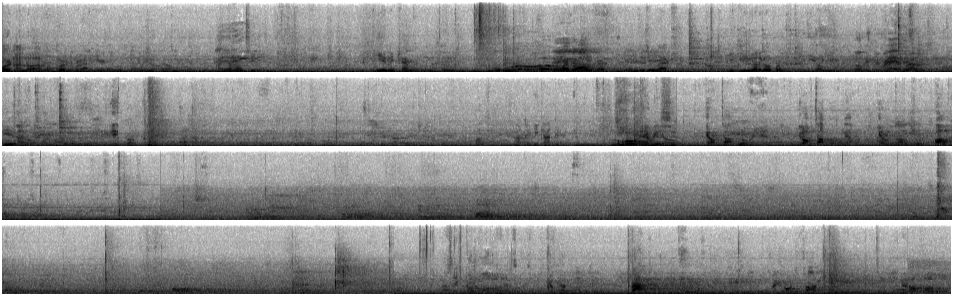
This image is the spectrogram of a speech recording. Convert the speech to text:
recording. I know I'm recording, bro. I am on TV. He in the camera. Don't worry about me, bro. You just relax. You, you gotta go, bro? No. Go get the red, bro. Got go. Get on top. Get on top of him now. Get on top. Boss. Ready to go to the top. Get on, Flo.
